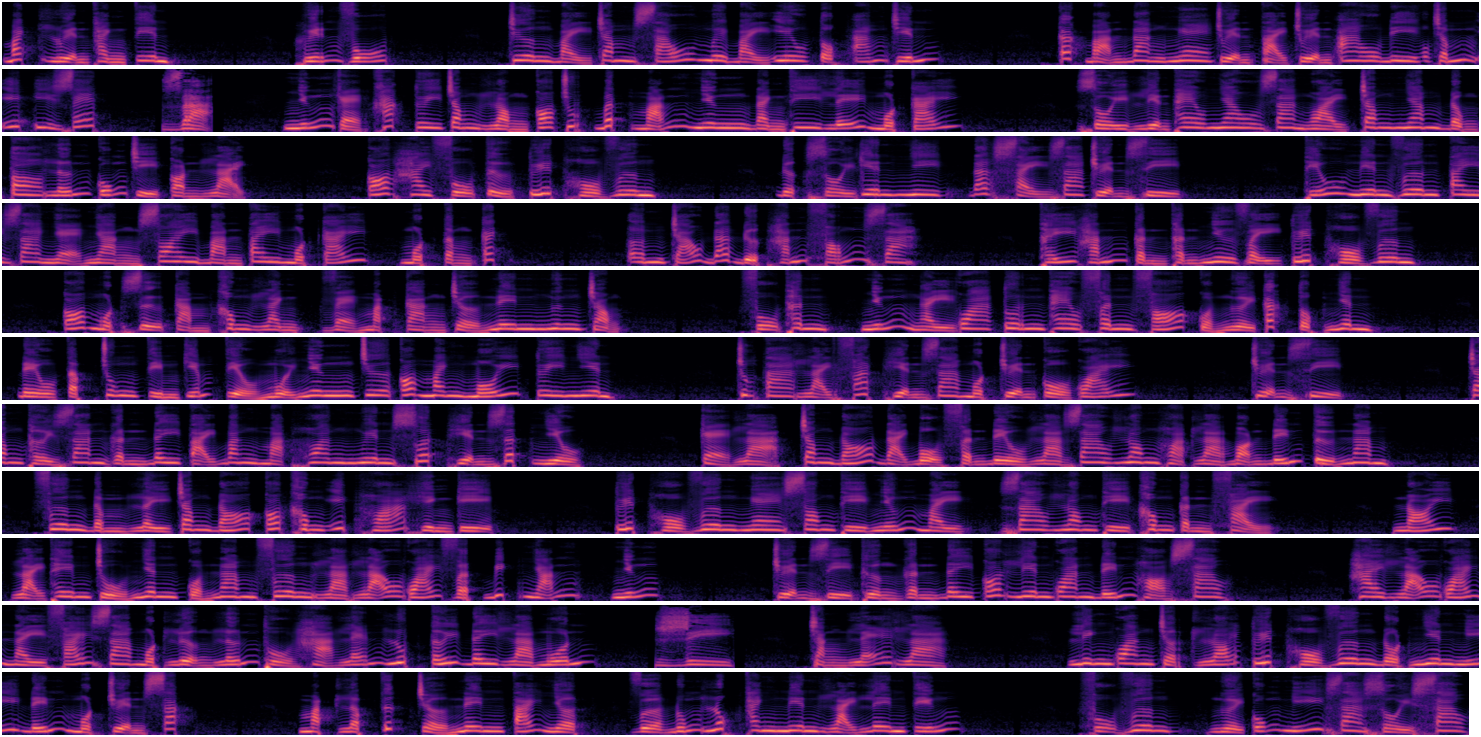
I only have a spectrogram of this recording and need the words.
Bách luyện thành tiên. huyễn Vũ. Chương 767 yêu tộc ám chiến. Các bạn đang nghe truyện tại truyện Audi.xyz. Dạ. Những kẻ khác tuy trong lòng có chút bất mãn nhưng đành thi lễ một cái. Rồi liền theo nhau ra ngoài trong nham đồng to lớn cũng chỉ còn lại. Có hai phụ tử tuyết hồ vương. Được rồi kiên nhi, đã xảy ra chuyện gì? Thiếu niên vươn tay ra nhẹ nhàng xoay bàn tay một cái, một tầng cách. Âm cháo đã được hắn phóng ra. Thấy hắn cẩn thận như vậy tuyết hồ vương. Có một dự cảm không lành, vẻ mặt càng trở nên ngưng trọng. Phụ thân, những ngày qua tuân theo phân phó của người các tộc nhân. Đều tập trung tìm kiếm tiểu muội nhưng chưa có manh mối tuy nhiên. Chúng ta lại phát hiện ra một chuyện cổ quái. Chuyện gì? Trong thời gian gần đây tại băng mạc hoang nguyên xuất hiện rất nhiều. Kẻ lạ trong đó đại bộ phận đều là giao long hoặc là bọn đến từ Nam. Phương đầm lầy trong đó có không ít hóa hình kỳ. Tuyết hồ vương nghe xong thì những mày, giao long thì không cần phải. Nói, lại thêm chủ nhân của Nam Phương là lão quái vật bích nhãn, những chuyện gì thường gần đây có liên quan đến họ sao? Hai lão quái này phái ra một lượng lớn thủ hạ lén lúc tới đây là muốn gì? Chẳng lẽ là Linh quang chợt lói tuyết hồ vương đột nhiên nghĩ đến một chuyện sắc. Mặt lập tức trở nên tái nhợt, vừa đúng lúc thanh niên lại lên tiếng. Phụ vương, người cũng nghĩ ra rồi sao?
